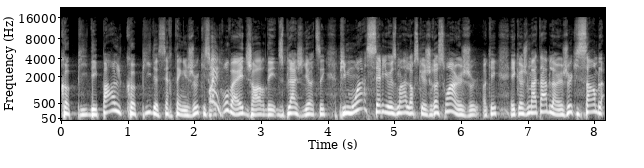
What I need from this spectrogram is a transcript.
copies, des pâles copies de certains jeux qui se Ouais. retrouvent à être genre des- du plagiat, tu sais. Puis moi, sérieusement, lorsque je reçois un jeu, OK, et que je m'attable à un jeu qui semble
